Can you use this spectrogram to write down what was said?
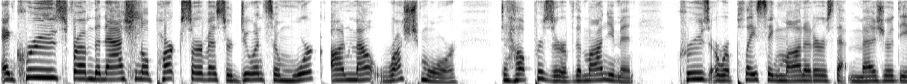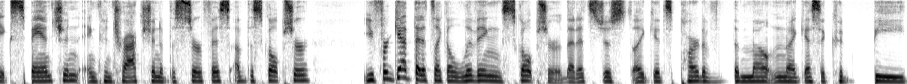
And crews from the National Park Service are doing some work on Mount Rushmore to help preserve the monument. Crews are replacing monitors that measure the expansion and contraction of the surface of the sculpture. You forget that it's like a living sculpture, that it's just like it's part of the mountain. I guess it could be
